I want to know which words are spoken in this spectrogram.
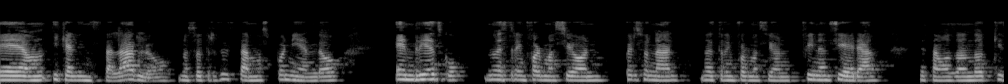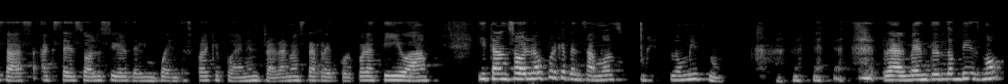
Em, y que al instalarlo, nosotros estamos poniendo en riesgo nuestra información personal, nuestra información financiera, estamos dando quizás acceso a los ciberdelincuentes para que puedan entrar a nuestra red corporativa y tan solo porque pensamos es lo mismo. Realmente es lo mismo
